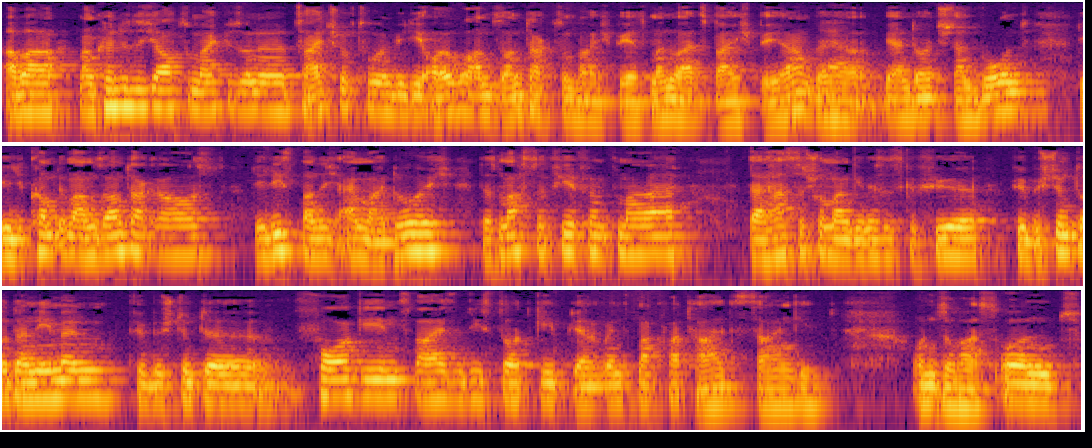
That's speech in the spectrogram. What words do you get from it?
Aber man könnte sich auch zum Beispiel so eine Zeitschrift holen wie die Euro am Sonntag zum Beispiel, jetzt mal nur als Beispiel, ja. Wer, ja. wer in Deutschland wohnt, die kommt immer am Sonntag raus, die liest man sich einmal durch, das machst du vier, fünf Mal, dann hast du schon mal ein gewisses Gefühl für bestimmte Unternehmen, für bestimmte Vorgehensweisen, die es dort gibt, ja, wenn es mal Quartalszahlen gibt und sowas. Und,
